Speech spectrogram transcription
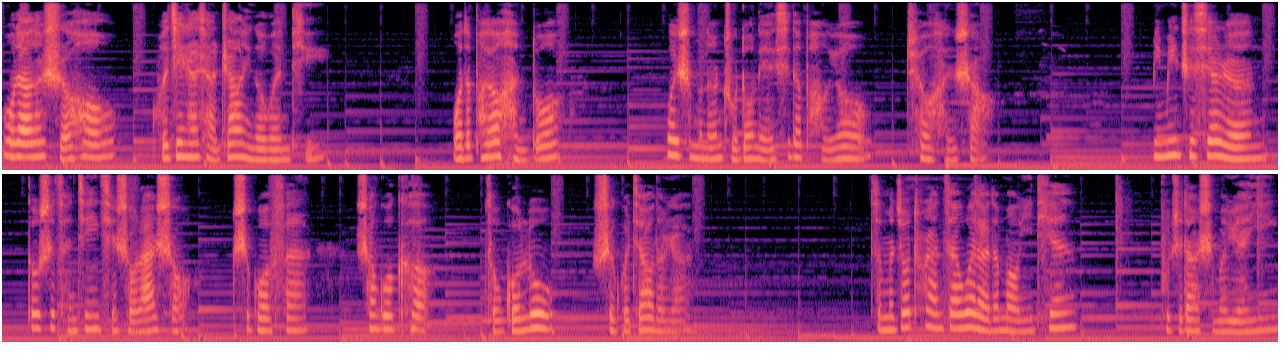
无聊的时候，会经常想这样一个问题：我的朋友很多，为什么能主动联系的朋友却又很少？明明这些人都是曾经一起手拉手吃过饭、上过课、走过路、睡过觉的人，怎么就突然在未来的某一天，不知道什么原因，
